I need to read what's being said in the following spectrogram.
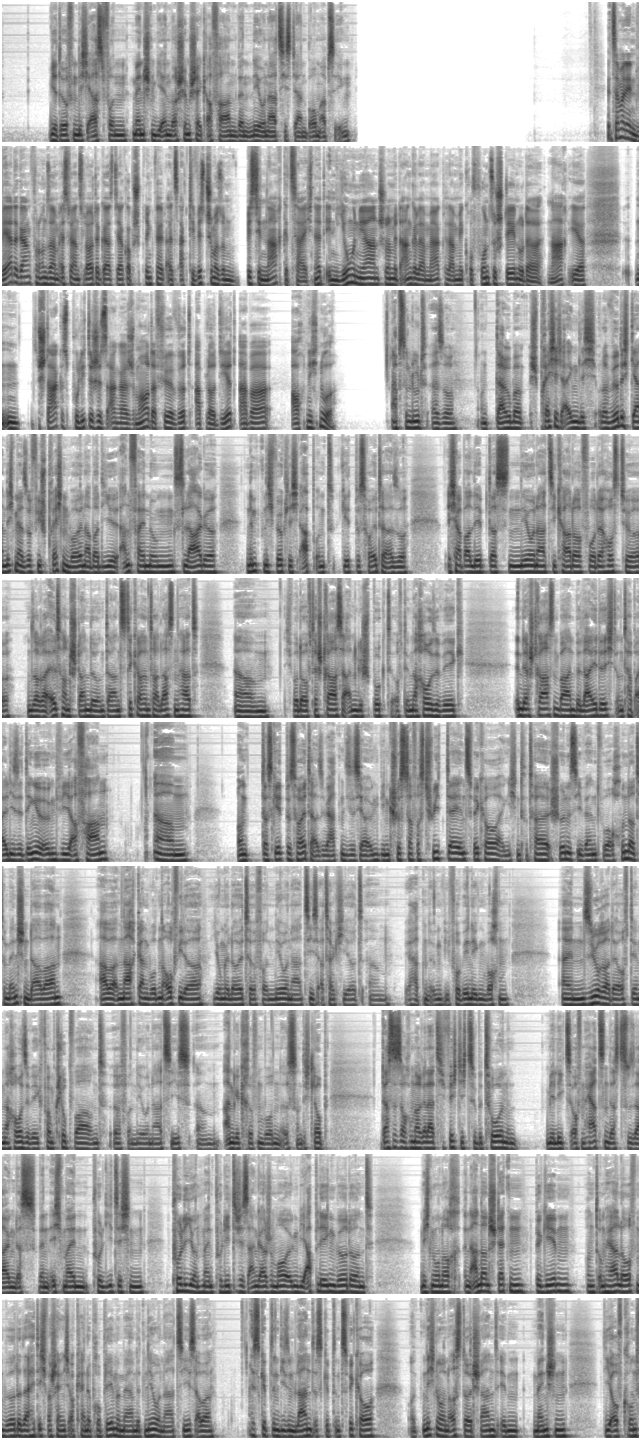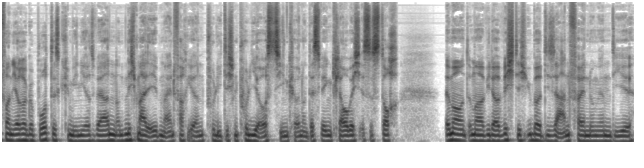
wir dürfen nicht erst von Menschen wie Enver Schimschek erfahren, wenn Neonazis deren Baum absägen. Jetzt haben wir den Werdegang von unserem SWR1 Leutegast Jakob Springfeld als Aktivist schon mal so ein bisschen nachgezeichnet. In jungen Jahren schon mit Angela Merkel am Mikrofon zu stehen oder nach ihr. Ein starkes politisches Engagement dafür wird applaudiert, aber auch nicht nur. Absolut. Also und darüber spreche ich eigentlich oder würde ich gern nicht mehr so viel sprechen wollen, aber die Anfeindungslage nimmt nicht wirklich ab und geht bis heute. Also ich habe erlebt, dass ein Neonazi-Kader vor der Haustür unserer Eltern stande und da einen Sticker hinterlassen hat. Ähm, ich wurde auf der Straße angespuckt, auf dem Nachhauseweg, in der Straßenbahn beleidigt und habe all diese Dinge irgendwie erfahren. Ähm, und das geht bis heute. Also wir hatten dieses Jahr irgendwie einen Christopher Street Day in Zwickau, eigentlich ein total schönes Event, wo auch hunderte Menschen da waren. Aber im Nachgang wurden auch wieder junge Leute von Neonazis attackiert. Ähm, wir hatten irgendwie vor wenigen Wochen einen Syrer, der auf dem Nachhauseweg vom Club war und äh, von Neonazis ähm, angegriffen worden ist. Und ich glaube, das ist auch immer relativ wichtig zu betonen. Und mir liegt es auf dem Herzen, das zu sagen, dass wenn ich meinen politischen Pulli und mein politisches Engagement irgendwie ablegen würde und mich nur noch in anderen Städten begeben und umherlaufen würde, da hätte ich wahrscheinlich auch keine Probleme mehr mit Neonazis. Aber es gibt in diesem Land, es gibt in Zwickau und nicht nur in Ostdeutschland eben Menschen, die aufgrund von ihrer Geburt diskriminiert werden und nicht mal eben einfach ihren politischen Pulli ausziehen können. Und deswegen glaube ich, ist es doch immer und immer wieder wichtig, über diese Anfeindungen, die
